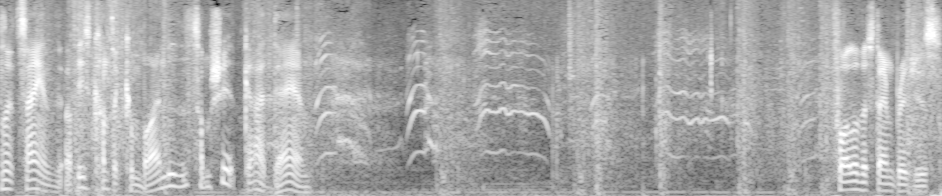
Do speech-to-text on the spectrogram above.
I was like saying, are these cunts like combined with some shit? God damn. Follow the stone bridges.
